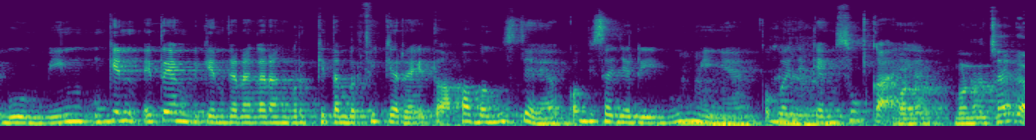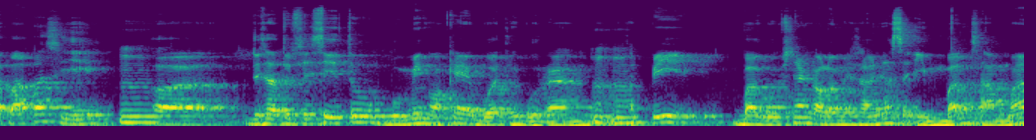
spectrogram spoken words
booming mungkin itu yang bikin kadang-kadang ber- kita berpikir ya itu apa bagusnya ya? Kok bisa jadi booming ya? Kok banyak yang suka ya? Menur- menurut saya nggak apa-apa sih. Eh, di satu sisi itu booming oke buat hiburan, tapi bagusnya kalau misalnya seimbang sama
